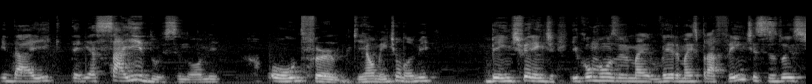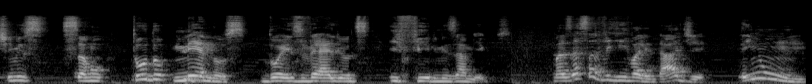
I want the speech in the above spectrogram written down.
E daí que teria saído esse nome Old Firm, que realmente é um nome bem diferente. E como vamos ver mais, ver mais pra frente, esses dois times são tudo menos dois velhos e firmes amigos. Mas essa rivalidade tem um.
